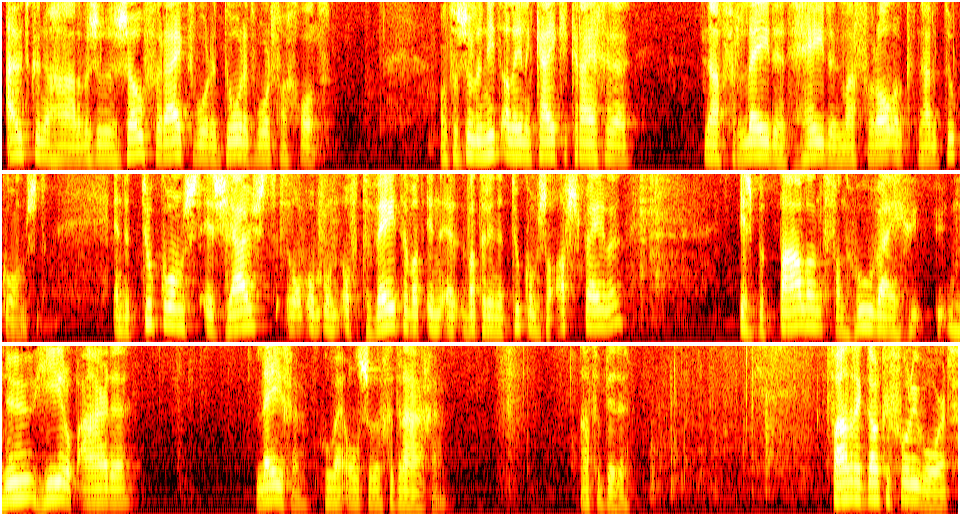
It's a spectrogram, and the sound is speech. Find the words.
uit kunnen halen. We zullen zo verrijkt worden door het woord van God. Want we zullen niet alleen een kijkje krijgen naar het verleden, het heden, maar vooral ook naar de toekomst. En de toekomst is juist, om, of te weten wat, in, wat er in de toekomst zal afspelen, is bepalend van hoe wij nu hier op aarde leven, hoe wij ons zullen gedragen. Laten we bidden. Vader, ik dank u voor uw woord.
